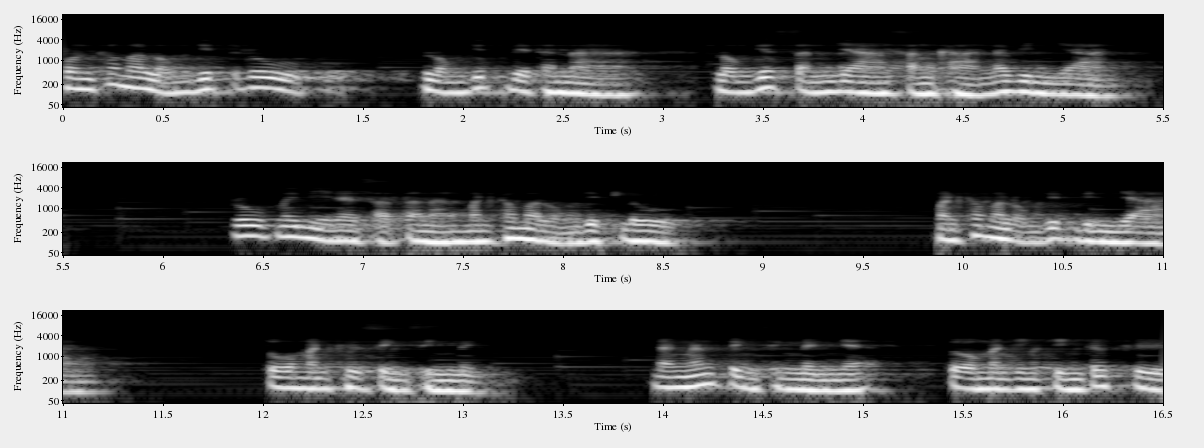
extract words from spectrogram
คนเข้ามาหลงยึดรูป หลงยึดเวทนา หลงยึดสัญญาสังขารและวิญญาณ รูปไม่มีในสัตตานังมันเข้ามาหลงยึดรูป มันเข้ามาหลงยึดวิญญาณ ตัวมันคือสิ่งสิ่งหนึ่ง ดังนั้นสิ่งสิ่งหนึ่งเนี่ย ตัวมันจริงๆก็คือ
